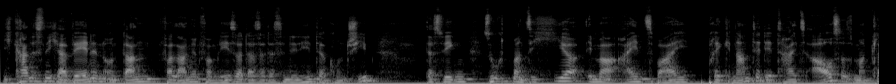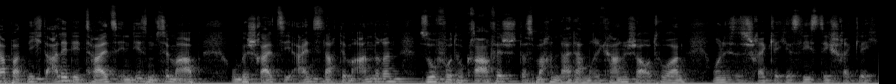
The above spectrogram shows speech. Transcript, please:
ich kann es nicht erwähnen und dann verlangen vom Leser, dass er das in den Hintergrund schiebt. Deswegen sucht man sich hier immer ein, zwei prägnante Details aus. Also man klappert nicht alle Details in diesem Zimmer ab und beschreibt sie eins nach dem anderen so fotografisch. Das machen leider amerikanische Autoren und es ist schrecklich. Es liest sich schrecklich.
